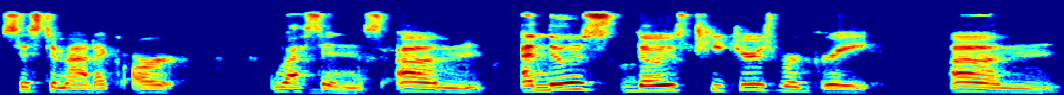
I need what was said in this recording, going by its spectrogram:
systematic art lessons. Um and those those teachers were great. Um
